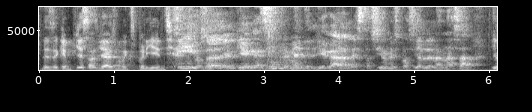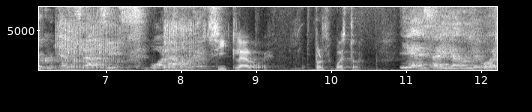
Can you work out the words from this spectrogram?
desde que empiezas ya es una experiencia. Sí, o sea, el llega, simplemente el llegar a la estación espacial de la NASA, yo creo que al estar así volado, güey. Sí, claro, güey. Por supuesto. Y es ahí a donde voy.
